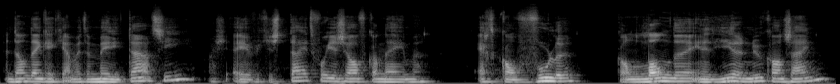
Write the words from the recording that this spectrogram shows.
En dan denk ik, ja, met een meditatie, als je eventjes tijd voor jezelf kan nemen, echt kan voelen, kan landen, in het hier en nu kan zijn,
